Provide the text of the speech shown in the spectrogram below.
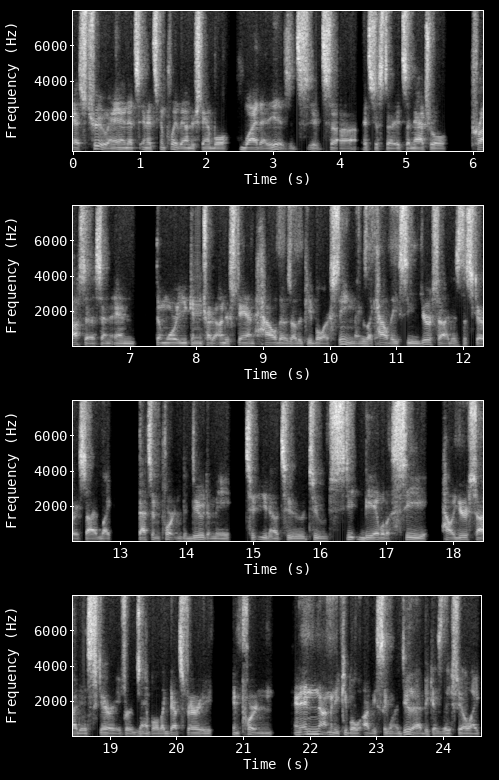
as true and it's and it's completely understandable why that is. It's it's uh it's just a it's a natural process and and the more you can try to understand how those other people are seeing things like how they see your side as the scary side like that's important to do to me to you know to to see be able to see how your side is scary for example like that's very important and, and not many people obviously want to do that because they feel like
